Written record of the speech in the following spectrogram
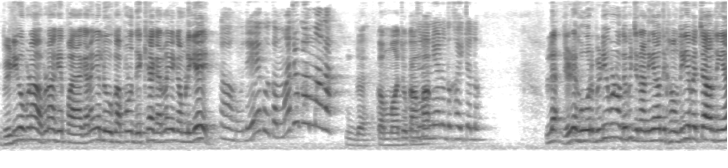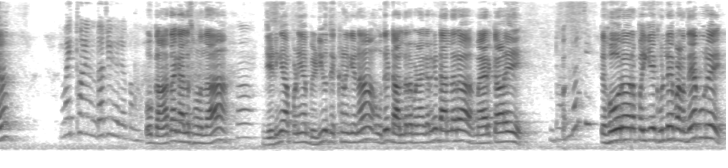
ਵੀਡੀਓ ਬਣਾ ਬਣਾ ਕੇ ਪਾਇਆ ਕਰਾਂਗੇ ਲੋਕ ਆਪਾਂ ਨੂੰ ਦੇਖਿਆ ਕਰਨਗੇ ਕਮਲੀਏ। ਆਹੋ ਲੈ ਕੋਈ ਕੰਮਾਂ ਚੋਂ ਕੰਮ ਆਗਾ? ਲੈ ਕੰਮਾਂ ਚੋਂ ਕੰਮ ਆ। ਜਨਾਨੀਆਂ ਨੂੰ ਦਿਖਾਈ ਚੱਲੋ। ਲੈ ਜਿਹੜੇ ਹੋਰ ਵੀਡੀਓ ਬਣਾਉਂਦੇ ਵੀ ਜਨਾਨੀਆਂ ਦਿਖਾਉਂਦੀਆਂ ਵਿੱਚ ਆਪਦੀਆਂ? ਮੈਥੋਂ ਨਹੀਂ ਹੁੰਦਾ ਜੀ ਇਹੋ ਜਿਹਾ ਕੰਮ। ਉਹ ਗਾਂ ਤਾਂ ਗੱਲ ਸੁਣ ਲਾ। ਹਾਂ। ਜਿਹੜੀਆਂ ਆਪਣੀਆਂ ਵੀਡੀਓ ਦੇਖਣਗੇ ਨਾ ਉਹਦੇ ਡਾਲਰ ਬਣਿਆ ਕਰਨਗੇ ਡਾਲਰ ਅਮਰੀਕਾ ਵਾਲੇ। ਡਾਲਰ ਜੀ? ਤੇ ਹੋਰ ਰੁਪਈਏ ਖੁੱਲੇ ਬਣਦੇ ਆ ਪੂਰੇ।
